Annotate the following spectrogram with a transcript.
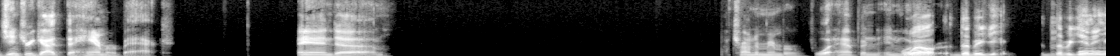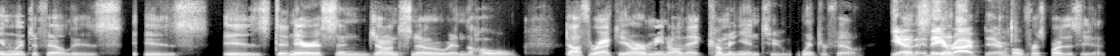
Gendry got the hammer back, and um I'm trying to remember what happened in what Well, the begin the beginning in Winterfell is is is Daenerys and Jon Snow and the whole Dothraki army and all that coming into Winterfell. Yeah, they, That's- they that's arrived there The whole first part of the season.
